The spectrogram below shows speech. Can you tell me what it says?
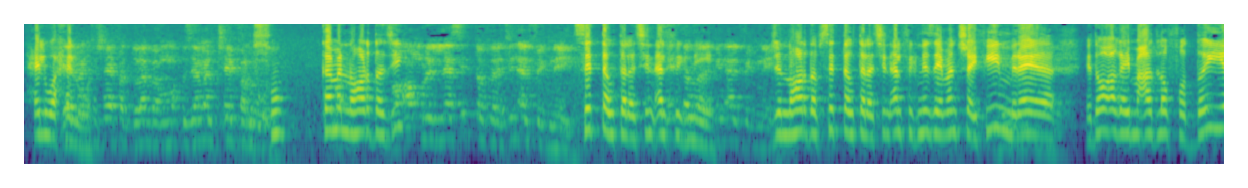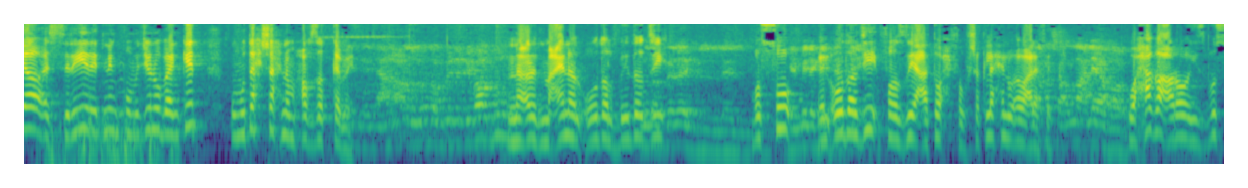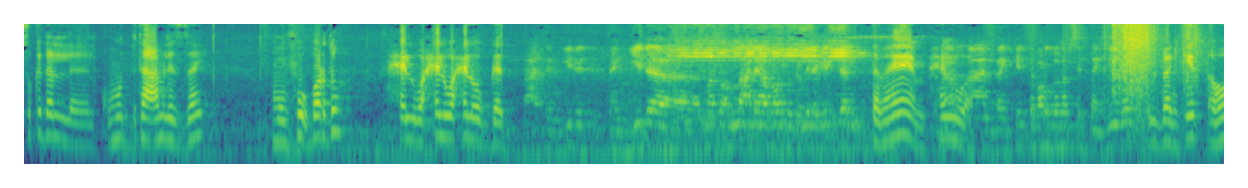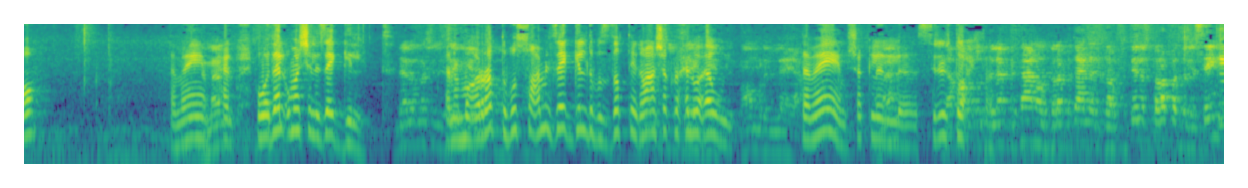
حلوة زي ما حلوة. أنت شايفة الدولاب زي ما أنت شايفة. كام النهارده دي؟ بامر الله 36000 جنيه. 36000 جنيه. 36000 جنيه. دي النهارده ب 36000 جنيه زي ما أنتم شايفين مراية إضاءة جاي معاها دولاب فضية السرير اتنين كوميدين وبنكت ومتاح شحن محافظات كمان. دي برضه نعرض معانا الأوضة دي. البيضاء ال- ال- بصوا الأوضة دي فظيعة تحفة وشكلها حلو قوي على ما فكرة. شاء الله عليها برضه وحاجة عرايس بصوا كده ال- الكومود بتاعها عامل إزاي؟ من فوق برضو. حلوة حلوة حلوة بجد. مع تنجيدة التنجيدة ما شاء الله عليها برضه جميلة جدا. تمام حلوة. مع البنكيت برضه نفس التنجيدة. البنكيت أهو. تمام تمام. حلو. هو ده القماش اللي زي الجلد؟ ده لو ماشي أنا لما قربت بصوا عامل زي الجلد بالظبط يا جماعة شكله حلو قوي. بأمر الله يعني. تمام شكل؟ السرير تحفة. الدولاب بتاعنا والدولاب بتاعنا الضرفتين الطرافة دريسين.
